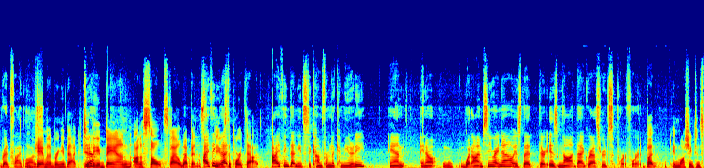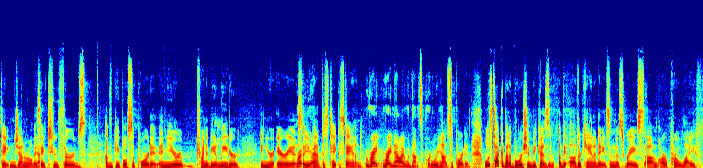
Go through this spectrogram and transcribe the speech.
red flag laws. Okay, I'm going to bring you back to yeah. the ban on assault-style no, weapons. I think Do you that, support that? I think that needs to come from the community, and you know, what I'm seeing right now is that there is not that grassroots support for it. But in Washington state in general, they yeah. say two thirds of the people support it, and you're trying to be a leader in your area, right, so you yeah. kind of have to take a stand. Right, right now, I would not support it. Would not support it. Well, let's talk about abortion because the other candidates in this race um, are pro-life,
